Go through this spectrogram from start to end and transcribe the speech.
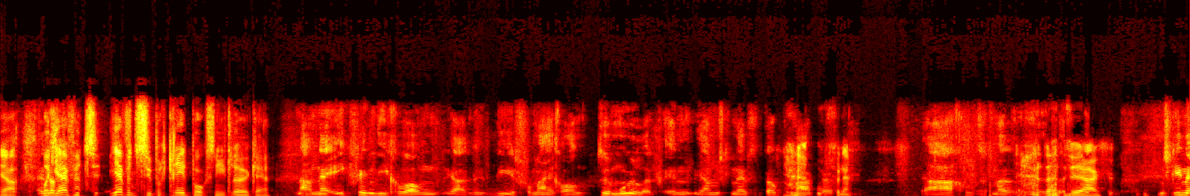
Ja. Want dat- jij vindt, jij vindt Super Cratebox niet leuk, hè? Nou nee, ik vind die gewoon, ja, die, is voor mij gewoon te moeilijk. En ja, misschien heeft het ook te Ja, maken. oefenen. Ja, goed. Maar Dat, ja, goed. misschien,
